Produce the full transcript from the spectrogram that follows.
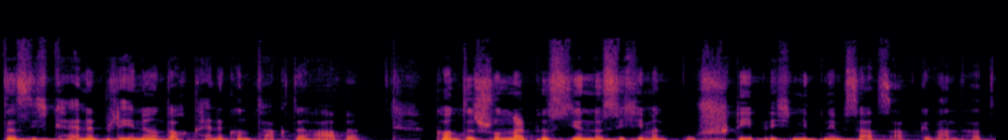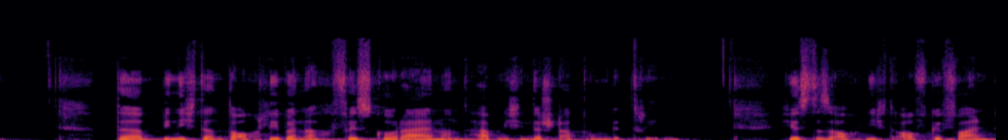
dass ich keine Pläne und auch keine Kontakte habe, konnte es schon mal passieren, dass sich jemand buchstäblich mitten im Satz abgewandt hat. Da bin ich dann doch lieber nach Frisco rein und habe mich in der Stadt rumgetrieben. Hier ist es auch nicht aufgefallen,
